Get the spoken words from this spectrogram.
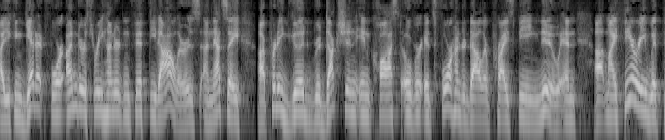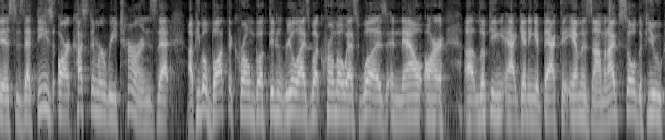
uh, you can get it for under $350, and that's a, a, pretty good reduction in cost over its $400 price being new. And uh, my theory with this is that these are customer returns that uh, people bought the Chromebook, didn't realize what Chrome OS was, and now are uh, looking at getting it back to Amazon. When I've sold a few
